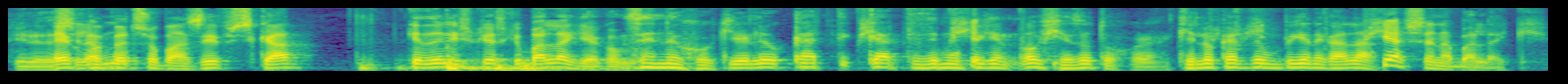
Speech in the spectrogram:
Κύριε Δεσίλα Έχουμε μου, πέτσει μαζί, φυσικά. Και δεν έχεις πιάσει και μπαλάκι ακόμα. Δεν έχω και λέω κάτι, κάτι δεν μου Ποια- πήγαινε. Όχι, εδώ το έχω. ρε. Και λέω κάτι δεν μου πήγαινε καλά. Πιάσε ένα μπαλάκι.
